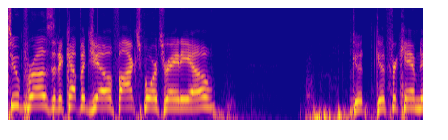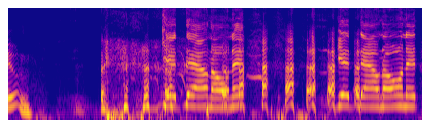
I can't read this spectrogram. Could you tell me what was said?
Two pros and a cup of Joe, Fox Sports Radio. Good, good for Cam Newton. Get down on it. Get down on it.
